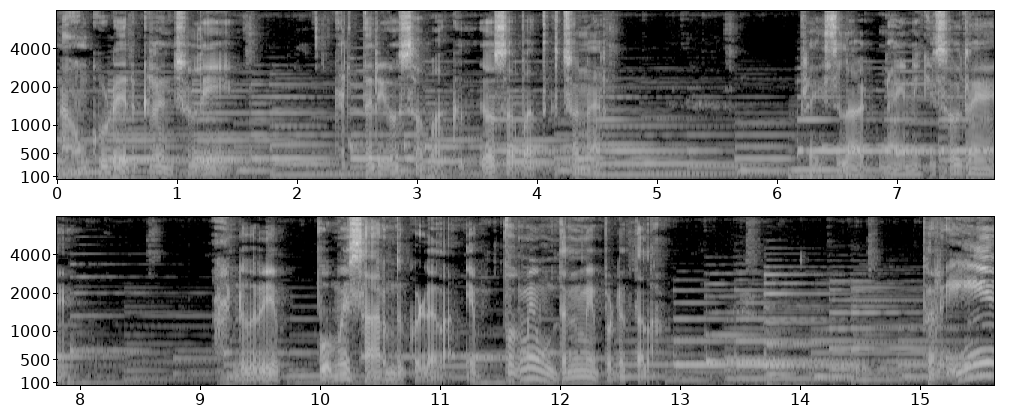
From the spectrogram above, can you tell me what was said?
நான் உன் கூட இருக்கிறேன்னு சொல்லி கர்த்தர் யோசபாக்கு யோசபாத்துக்கு சொன்னார். ப்ரைஸ்லாட் நான் இன்னைக்கு சொல்கிறேன் ஆண்டவர் எப்பவுமே சார்ந்து கொள்ளலாம். எப்பவுமே முதன்மைப்படுத்தலாம் பெரிய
